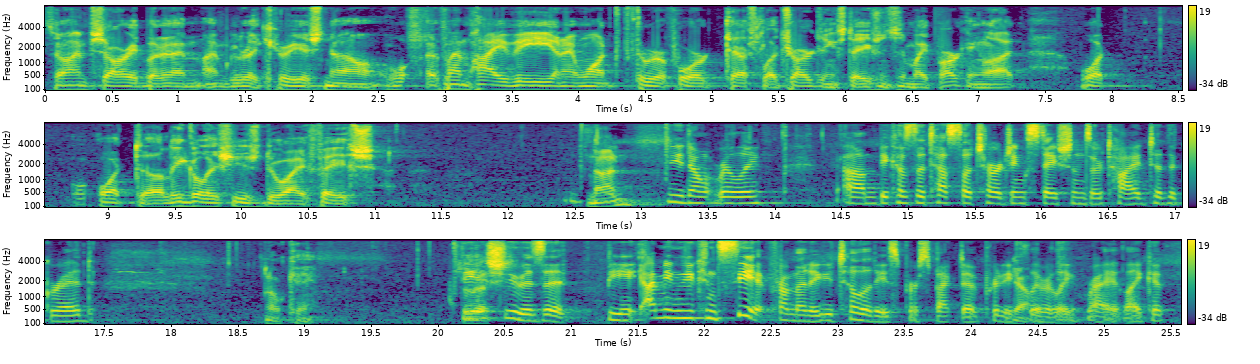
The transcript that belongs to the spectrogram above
So I'm sorry, but I'm, I'm really curious now. If I'm Hy-Vee and I want three or four Tesla charging stations in my parking lot, what, what uh, legal issues do I face? None? You don't really, um, because the Tesla charging stations are tied to the grid. Okay. So The issue is it being, I mean, you can see it from a utilities perspective pretty Yeah. clearly, right? Like if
